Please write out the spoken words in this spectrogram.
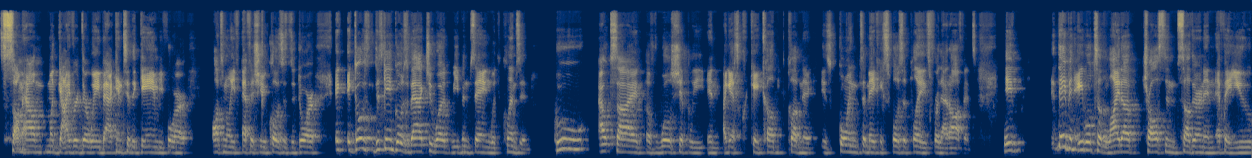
somehow MacGyvered their way back into the game before ultimately if FSU closes the door. It, it goes. This game goes back to what we've been saying with Clemson. Who outside of Will Shipley and I guess Klub, Klubnik is going to make explosive plays for that offense? They've they've been able to light up Charleston Southern and FAU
